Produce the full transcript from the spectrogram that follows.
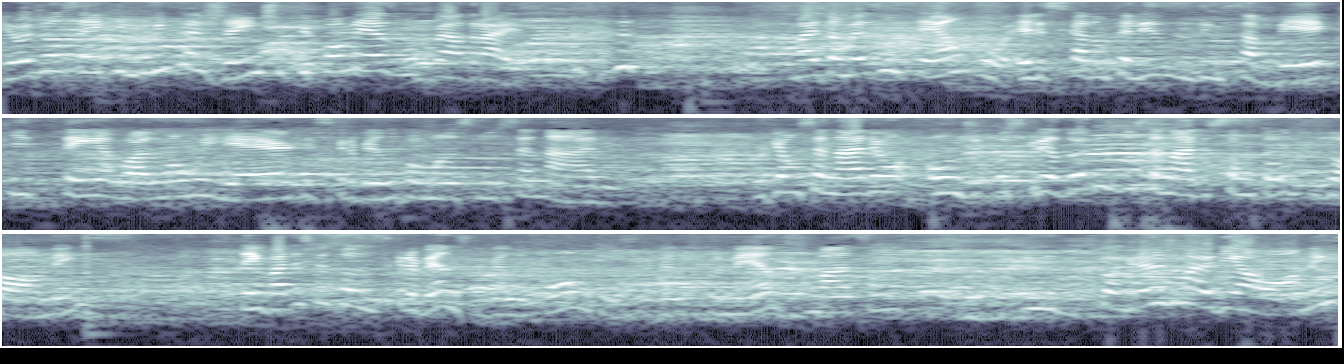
E hoje eu sei que muita gente ficou mesmo com o pé atrás. Mas ao mesmo tempo, eles ficaram felizes em saber que tem agora uma mulher escrevendo romance no cenário. Porque é um cenário onde os criadores do cenário são todos homens tem várias pessoas escrevendo, escrevendo contos, escrevendo suplementos, mas são, em sua grande maioria, homens.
